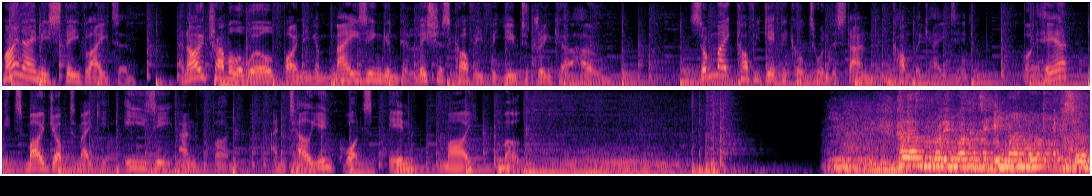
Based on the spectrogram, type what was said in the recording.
My name is Steve Leighton, and I travel the world finding amazing and delicious coffee for you to drink at home. Some make coffee difficult to understand and complicated, but here it's my job to make it easy and fun and tell you what's in my mug. Hello everybody, welcome to In My Mug episode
